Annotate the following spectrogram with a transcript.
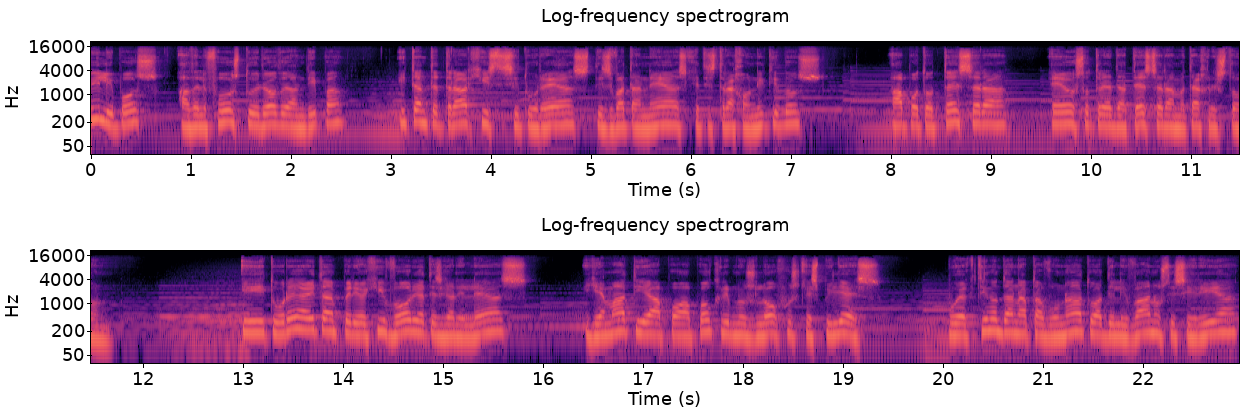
Φίλιππος, αδελφός του Ηρώδου Αντίπα, ήταν τετράρχης της Ιτουρέας, της Βατανέας και της Τραχονίτιδος από το 4 έως το 34 μετά Χριστόν. Η Ιτουρέα ήταν περιοχή βόρεια της Γαλιλαίας, γεμάτη από απόκριμνους λόφους και σπηλιές, που εκτείνονταν από τα βουνά του Αντιλιβάνου στη Συρία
